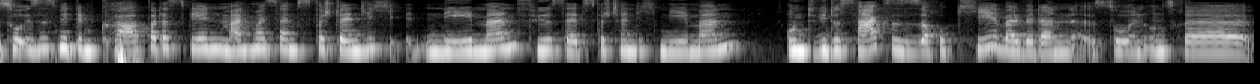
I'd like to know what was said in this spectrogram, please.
so ist es mit dem Körper, dass wir ihn manchmal selbstverständlich nehmen, für selbstverständlich nehmen. Und wie du sagst, es ist auch okay, weil wir dann so in unserer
